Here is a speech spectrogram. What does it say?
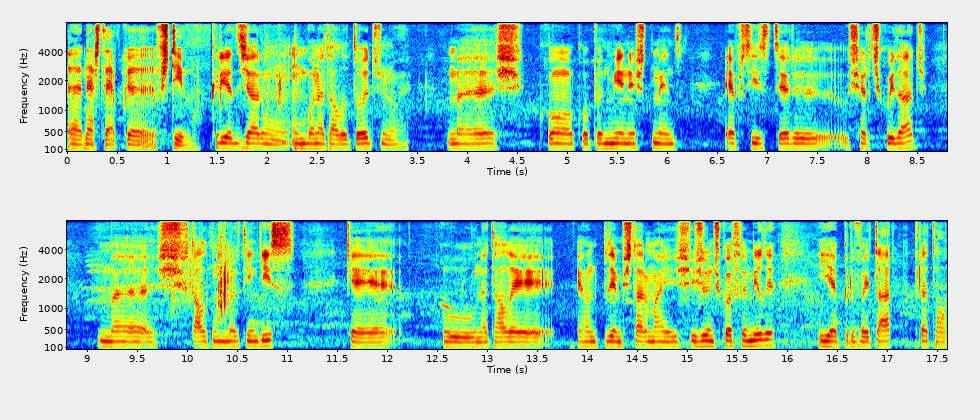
uh, nesta época festiva? Queria desejar um, um, bom Natal a todos, não é? Mas com, com a pandemia neste momento é preciso ter uh, os certos cuidados mas tal como o Martim disse, que é o Natal é, é onde podemos estar mais juntos com a família e aproveitar para tal.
